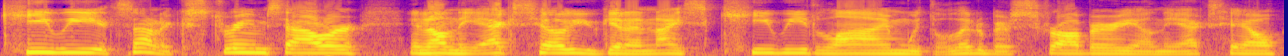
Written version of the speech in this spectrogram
kiwi. It's not extreme sour. And on the exhale, you get a nice kiwi lime with a little bit of strawberry on the exhale.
